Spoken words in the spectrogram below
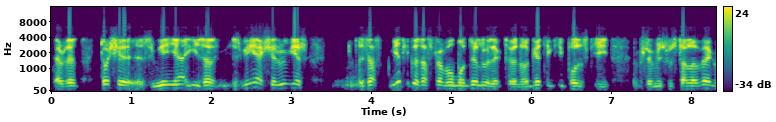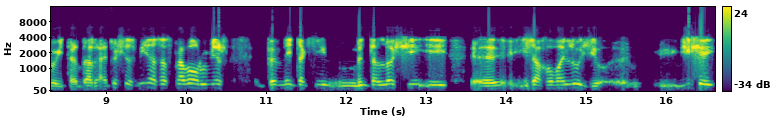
Także to się zmienia i za, zmienia się również za, nie tylko za sprawą modelu elektroenergetyki polskiej, przemysłu stalowego i tak dalej, ale to się zmienia za sprawą również pewnej takiej mentalności i, e, i zachowań ludzi. Dzisiaj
